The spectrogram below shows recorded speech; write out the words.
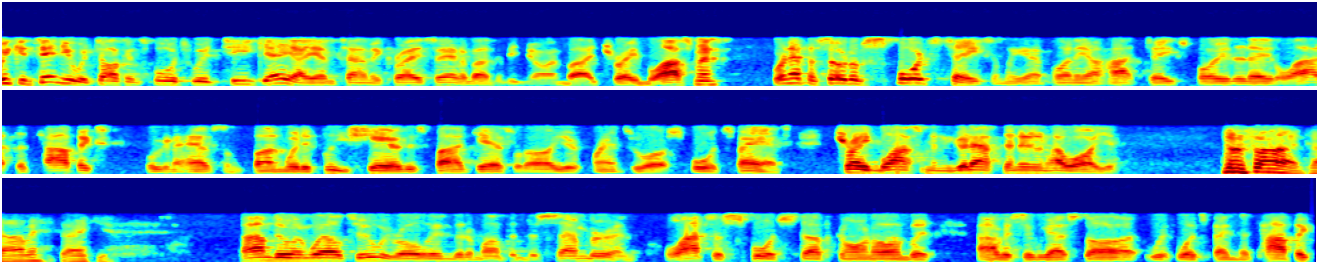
We continue with Talking Sports with TK. I am Tommy Krysan, about to be joined by Trey Blossman for an episode of Sports Takes, and we got plenty of hot takes for you today. Lots of topics. We're going to have some fun with it. Please share this podcast with all your friends who are sports fans. Trey Blossman, good afternoon. How are you? Doing fine, Tommy. Thank you. I'm doing well too. We roll into the month of December and lots of sports stuff going on, but obviously we got to start with what's been the topic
